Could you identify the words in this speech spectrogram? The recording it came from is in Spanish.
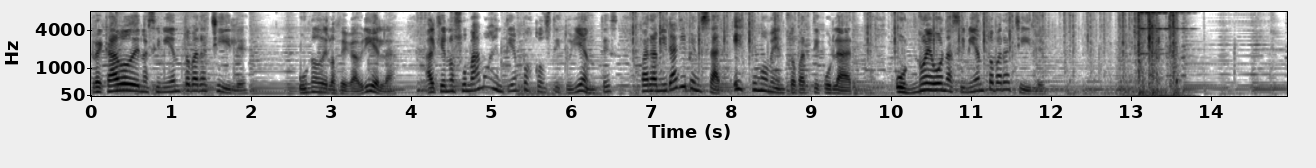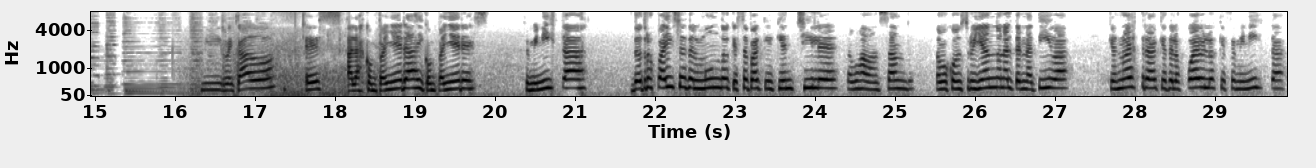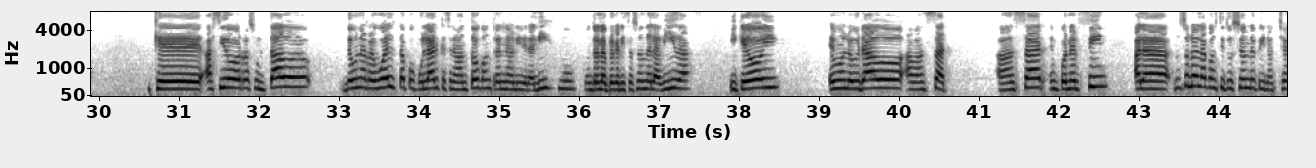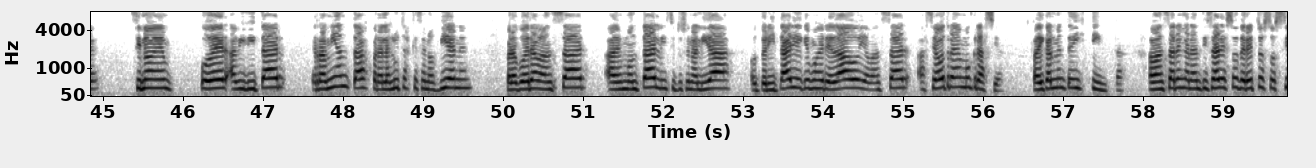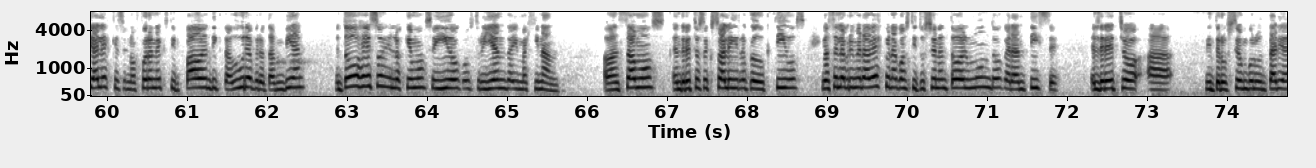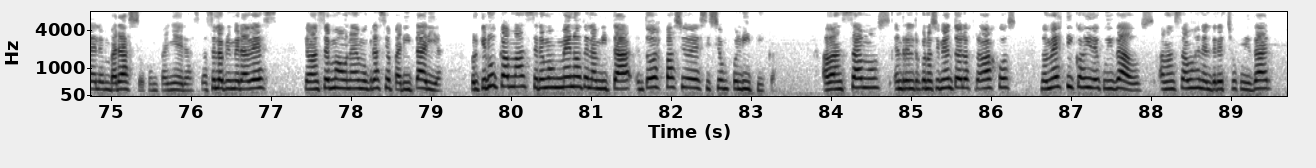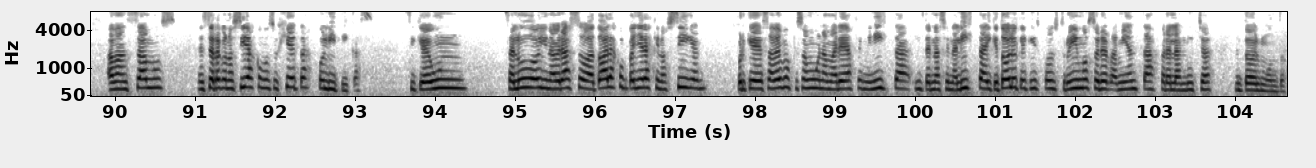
Recado de nacimiento para Chile, uno de los de Gabriela, al que nos sumamos en tiempos constituyentes para mirar y pensar este momento particular, un nuevo nacimiento para Chile. Mi recado es a las compañeras y compañeros feministas de otros países del mundo que sepan que aquí en Chile estamos avanzando, estamos construyendo una alternativa que es nuestra, que es de los pueblos, que es feminista, que ha sido resultado de una revuelta popular que se levantó contra el neoliberalismo, contra la precarización de la vida y que hoy hemos logrado avanzar, avanzar en poner fin no solo a la constitución de Pinochet, sino en poder habilitar herramientas para las luchas que se nos vienen, para poder avanzar a desmontar la institucionalidad autoritaria que hemos heredado y avanzar hacia otra democracia radicalmente distinta, avanzar en garantizar esos derechos sociales que se nos fueron extirpados en dictadura, pero también en todos esos en los que hemos seguido construyendo e imaginando. Avanzamos en derechos sexuales y reproductivos y va a ser la primera vez que una constitución en todo el mundo garantice el derecho a la interrupción voluntaria del embarazo, compañeras. Va a ser la primera vez que avancemos a una democracia paritaria, porque nunca más seremos menos de la mitad en todo espacio de decisión política. Avanzamos en el reconocimiento de los trabajos domésticos y de cuidados, avanzamos en el derecho a cuidar, avanzamos en ser reconocidas como sujetas políticas. Así que un saludo y un abrazo a todas las compañeras que nos siguen, porque sabemos que somos una marea feminista, internacionalista y que todo lo que aquí construimos son herramientas para las luchas en todo el mundo.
